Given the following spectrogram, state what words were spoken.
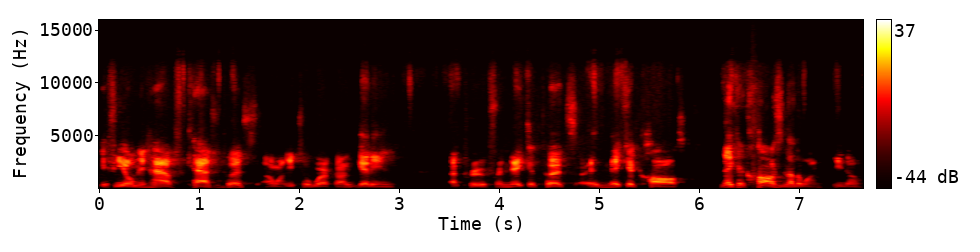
if you only have cash puts, I want you to work on getting approved for naked puts and naked calls. Naked calls another one. You know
